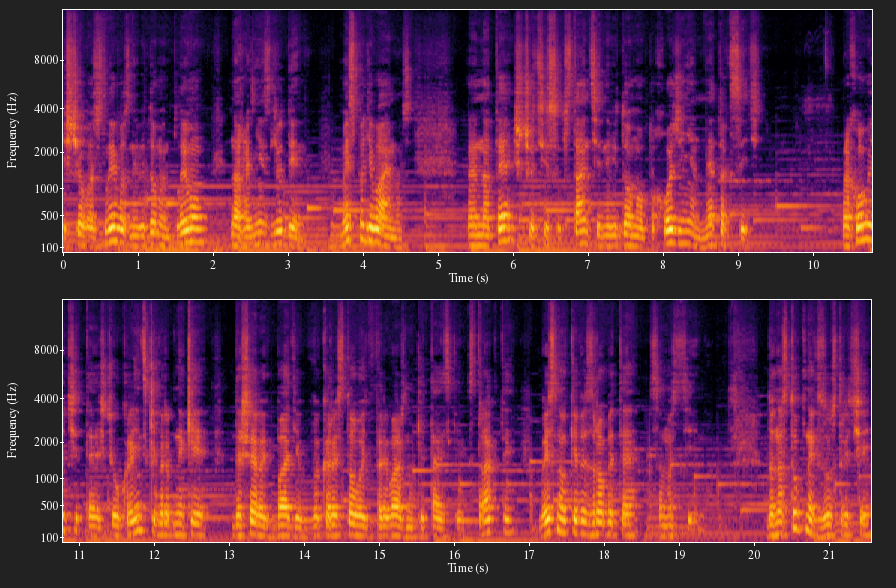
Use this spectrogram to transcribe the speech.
і, що важливо, з невідомим впливом на організм людини. Ми сподіваємось е, на те, що ці субстанції невідомого походження не токсичні. Враховуючи те, що українські виробники дешевих бадів використовують переважно китайські екстракти, висновки ви зробите самостійно. До наступних зустрічей,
